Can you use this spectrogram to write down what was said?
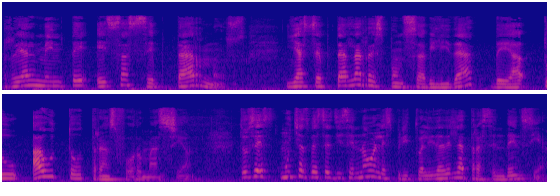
realmente es aceptarnos y aceptar la responsabilidad de tu autotransformación. Entonces, muchas veces dicen, no, la espiritualidad es la trascendencia.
